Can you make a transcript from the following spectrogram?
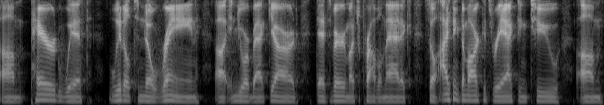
um, paired with little to no rain uh, in your backyard, that's very much problematic. So I think the market's reacting to um,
